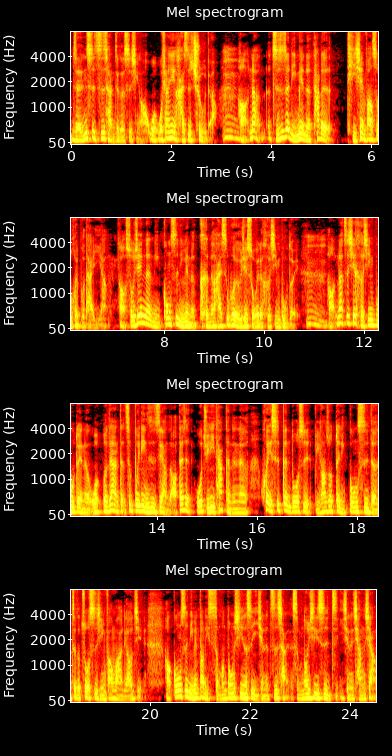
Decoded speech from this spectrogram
人是资产这个事情啊，我我相信还是 true 的，嗯，好，那只是这里面呢，它的。体现方式会不太一样。好，首先呢，你公司里面呢，可能还是会有一些所谓的核心部队。嗯，好，那这些核心部队呢，我我这样这不一定是这样的哦。但是我举例，他可能呢，会是更多是，比方说对你公司的这个做事情方法了解。好，公司里面到底什么东西呢是以前的资产，什么东西是指以前的强项。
